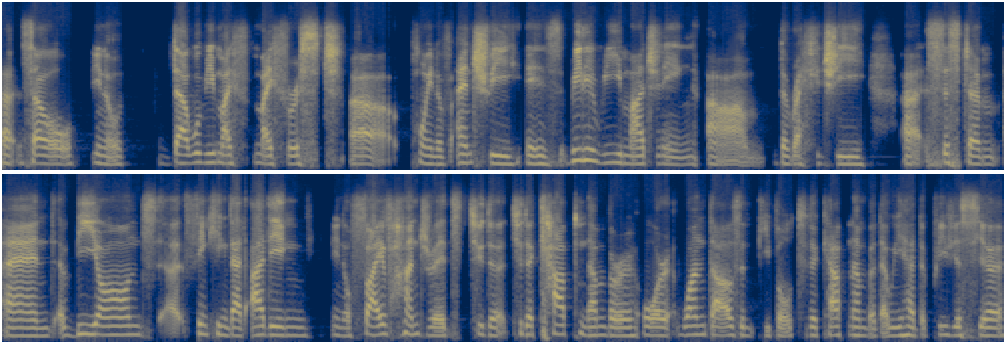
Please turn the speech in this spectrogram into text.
Uh, so, you know, that would be my my first uh, point of entry is really reimagining um, the refugee uh, system and beyond uh, thinking that adding you know 500 to the to the cap number or 1000 people to the cap number that we had the previous year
